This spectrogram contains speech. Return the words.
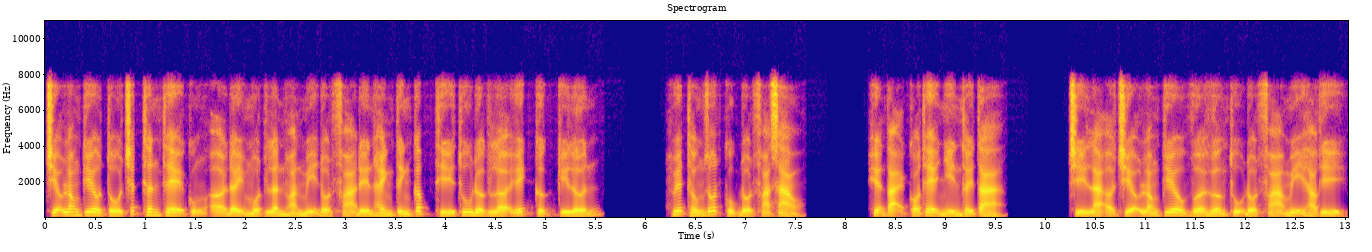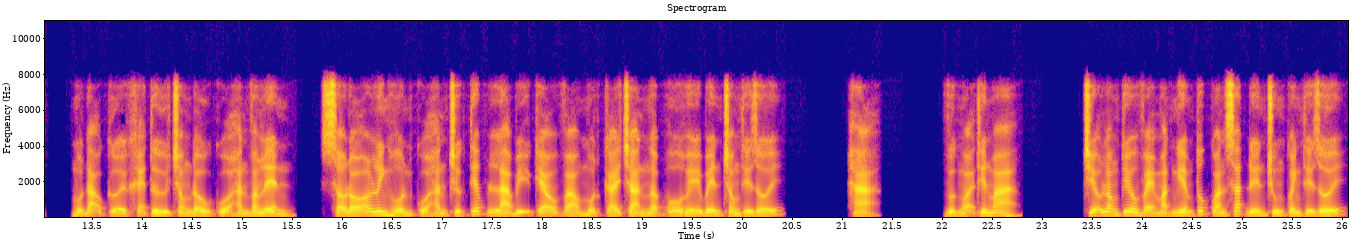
Triệu Long Tiêu tố chất thân thể cũng ở đây một lần hoàn mỹ đột phá đến hành tinh cấp thì thu được lợi ích cực kỳ lớn. Huyết thống rốt cục đột phá sao? Hiện tại có thể nhìn thấy ta. Chỉ là ở Triệu Long Tiêu vừa hưởng thụ đột phá Mỹ hảo thì, một đạo cười khẽ từ trong đầu của hắn vang lên, sau đó linh hồn của hắn trực tiếp là bị kéo vào một cái tràn ngập ô hế bên trong thế giới. Hả? Vượt ngoại thiên ma. Triệu Long Tiêu vẻ mặt nghiêm túc quan sát đến chung quanh thế giới,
